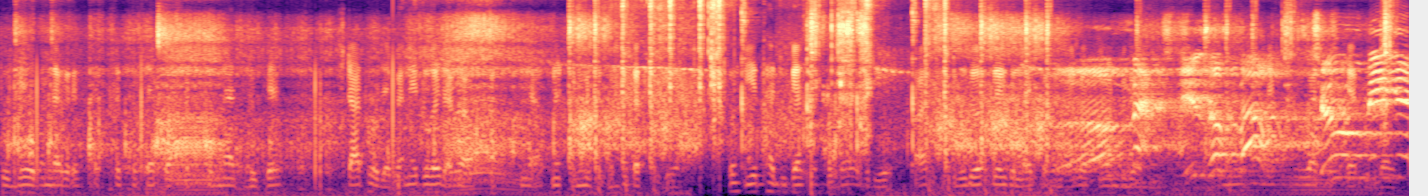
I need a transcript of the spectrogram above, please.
तो वो बंदा अगर है तो मैच जो कि स्टार्ट हो जाएगा। नहीं तो अगर आप अपने टीम में से कर सकते हैं। तो ये था जो कि ऐसा होता है वीडियो आज वीडियो से लाइक करें अगर कमेंट भी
